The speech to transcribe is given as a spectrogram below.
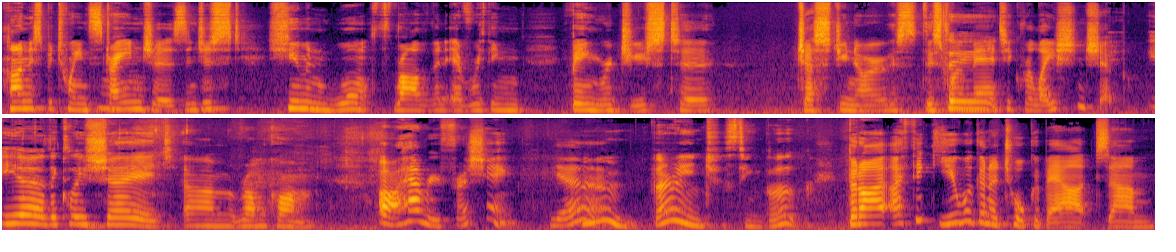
Kindness between strangers and just human warmth, rather than everything being reduced to just you know this, this The- romantic relationship. Yeah, the cliched um, rom com. Oh, how refreshing. Yeah. Hmm, very interesting book. But I, I think you were going to talk about um,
